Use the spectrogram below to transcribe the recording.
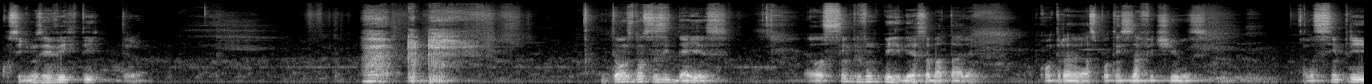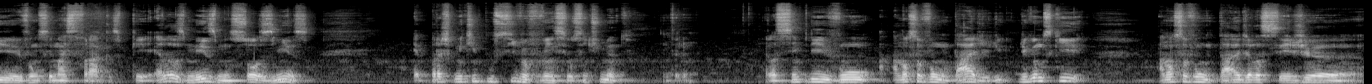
conseguirmos reverter. Entendeu? Então as nossas ideias elas sempre vão perder essa batalha contra as potências afetivas. Elas sempre vão ser mais fracas, porque elas mesmas, sozinhas, é praticamente impossível vencer o sentimento, entendeu? Elas sempre vão... A nossa vontade, digamos que a nossa vontade ela seja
